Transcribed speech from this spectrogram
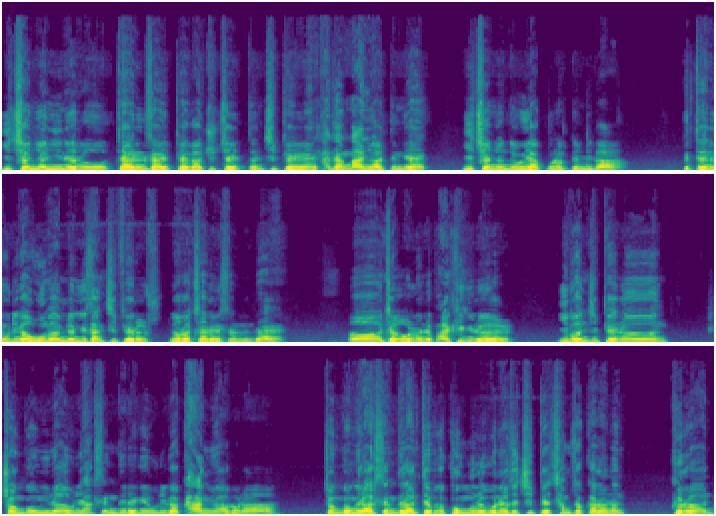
2000년 이내로 대한의사협회가 주최했던 집회에 가장 많이 왔던 게 2000년도 의학분업대입니다. 그때는 우리가 5만 명 이상 집회를 여러 차례 했었는데, 어, 제가 언론에 밝히기를 이번 집회는 전공이나 우리 학생들에게 우리가 강요하거나 전공인 학생들한테부터 공문을 보내서 집회에 참석하라는 그러한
